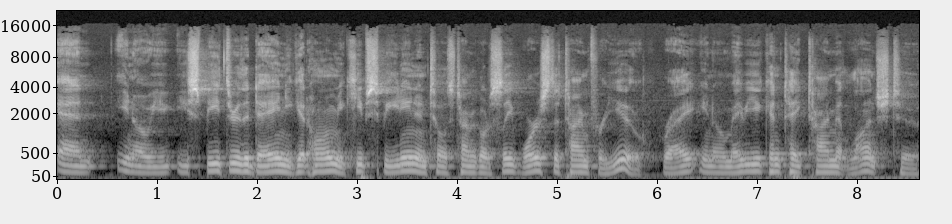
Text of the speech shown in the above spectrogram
and you know, you, you speed through the day and you get home, you keep speeding until it's time to go to sleep. Where's the time for you, right? You know, maybe you can take time at lunch to,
